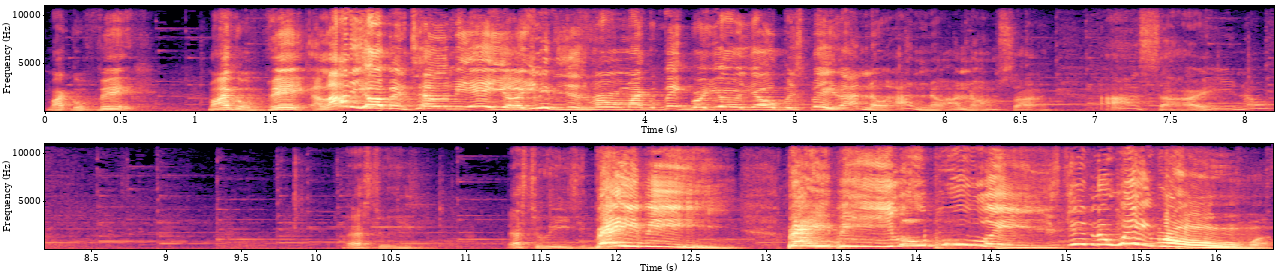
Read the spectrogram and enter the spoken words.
Michael Vick. Michael Vick. A lot of y'all been telling me, hey, yo, you need to just remember Michael Vick, bro. You always got open space. I know, I know, I know. I'm sorry. I'm sorry, you know. That's too easy. That's too easy. Baby! Baby! Little boys! Get in the weight room!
